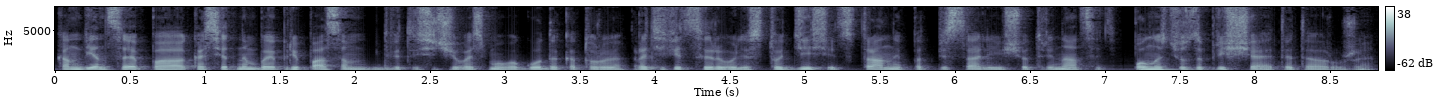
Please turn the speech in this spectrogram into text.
Конвенция по кассетным боеприпасам 2008 года, которую ратифицировали 110 стран и подписали еще 13, полностью запрещает это оружие.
